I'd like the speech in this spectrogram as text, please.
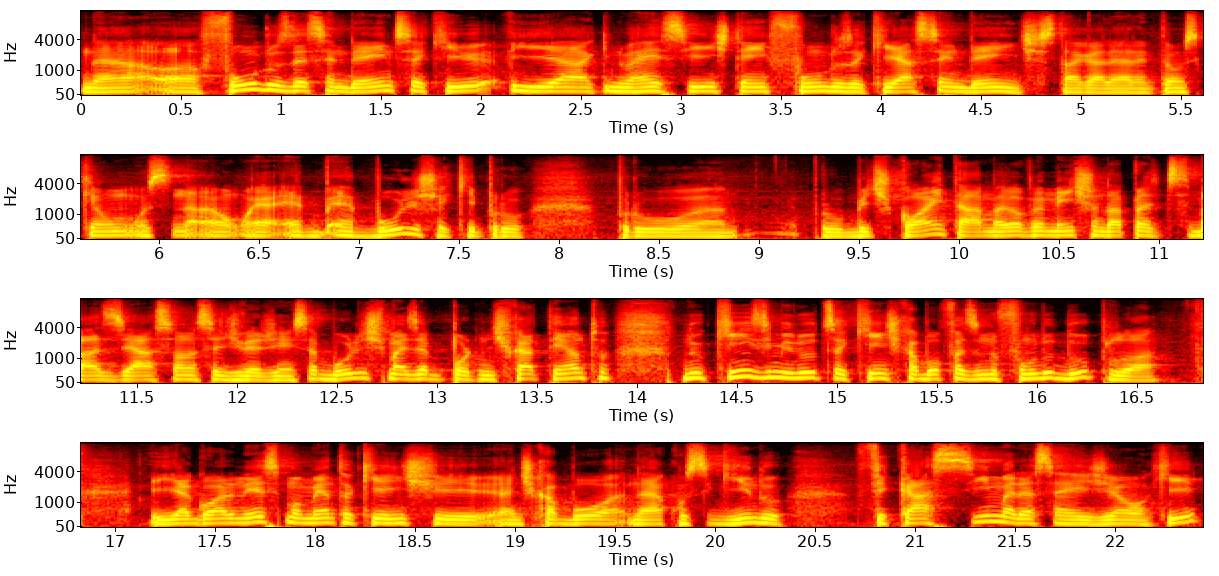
né, fundos descendentes aqui e aqui no RSI a gente tem fundos aqui ascendentes, tá, galera? Então isso aqui é um, sinal, é, é, é bullish aqui pro, pro, uh, para o Bitcoin, tá? Mas obviamente não dá para se basear só nessa divergência bullish, mas é importante ficar atento. No 15 minutos aqui a gente acabou fazendo fundo duplo, ó. E agora nesse momento aqui a gente, a gente acabou né, conseguindo ficar acima dessa região aqui,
